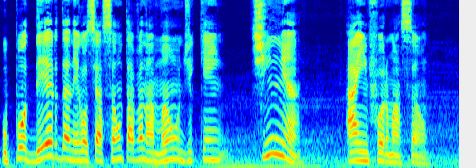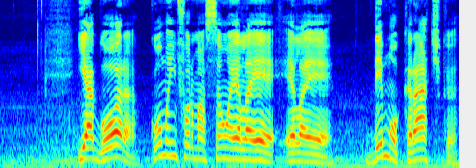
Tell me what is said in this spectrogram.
o poder da negociação estava na mão de quem tinha a informação. E agora, como a informação ela é, ela é democrática,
